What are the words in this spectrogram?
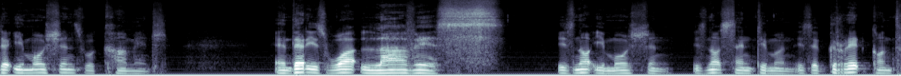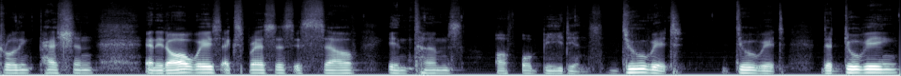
the emotions will come in. And that is what love is. It's not emotion, it's not sentiment, it's a great controlling passion, and it always expresses itself in terms of obedience. Do it, do it. The doing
